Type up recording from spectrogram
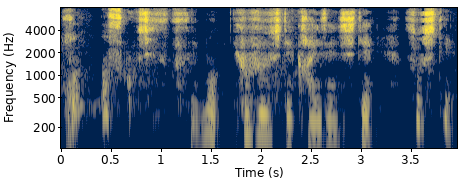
ほんの少しずつでも工夫して改善して、そして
